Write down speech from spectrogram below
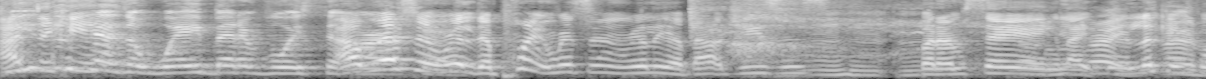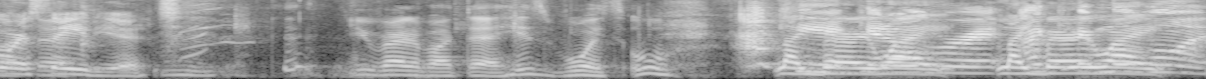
I think he has a way better voice than I wasn't really the point wasn't really about Jesus, mm-hmm, mm-hmm. but I'm saying you're like right, they're looking right for a that. savior. Mm-hmm. You're right about that. His voice. Ooh. Like can't Barry get White. over it. Like I Barry can't move White. on.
